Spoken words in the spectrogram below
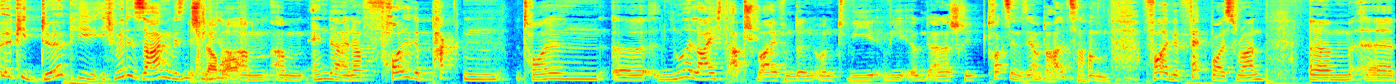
Ökidoki, ich würde sagen, wir sind ich schon wieder am, am, Ende einer vollgepackten, tollen, äh, nur leicht abschweifenden und wie, wie irgendeiner schrieb, trotzdem sehr unterhaltsamen Folge Fat Boys Run. Ähm, äh,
